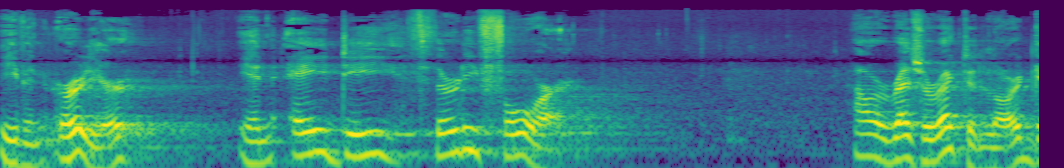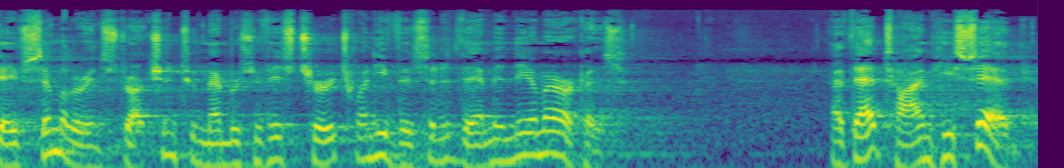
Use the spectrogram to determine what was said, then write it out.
Even earlier, in AD 34, our resurrected Lord gave similar instruction to members of his church when he visited them in the Americas. At that time, he said,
